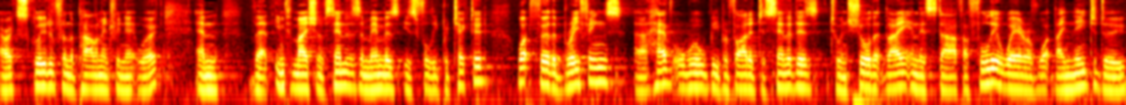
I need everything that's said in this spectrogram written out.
are excluded from the parliamentary network and that information of senators and members is fully protected? What further briefings uh, have or will be provided to senators to ensure that they and their staff are fully aware of what they need to do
